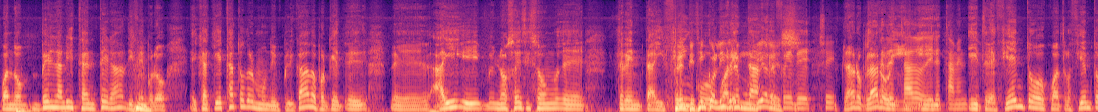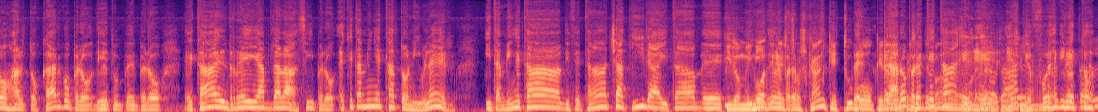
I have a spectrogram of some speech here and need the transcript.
cuando ves la lista entera, dice, hmm. pero es que aquí está todo el mundo implicado, porque ahí no sé si son 35, 35 libres mundiales. Claro, claro. Y, y, 300 o 400 altos cargos, pero, pero está el rey Abdalá, sí, pero es que también está Tony Blair. Y también está, dice, está Shakira y está... Eh, y Dominique strauss que estuvo... que claro, pero es que está el, que fue director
